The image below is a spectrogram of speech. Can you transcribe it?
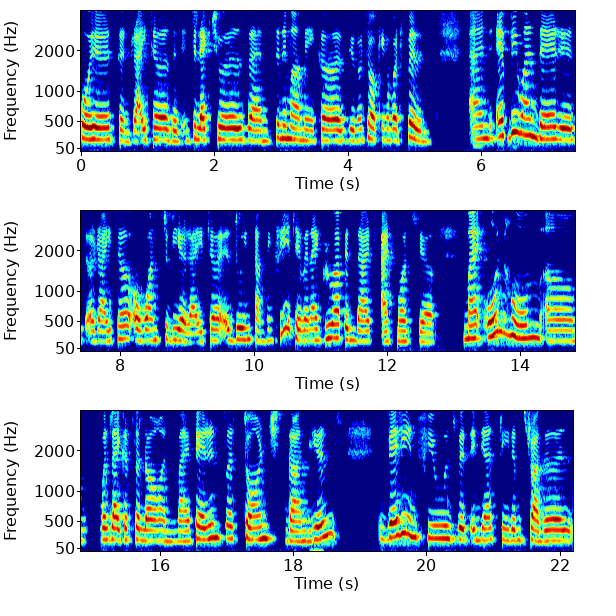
poets and writers and intellectuals and cinema makers, you know, talking about film. And everyone there is a writer or wants to be a writer, is doing something creative. And I grew up in that atmosphere. My own home um, was like a salon. My parents were staunch Gandhians, very infused with India's freedom struggle.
